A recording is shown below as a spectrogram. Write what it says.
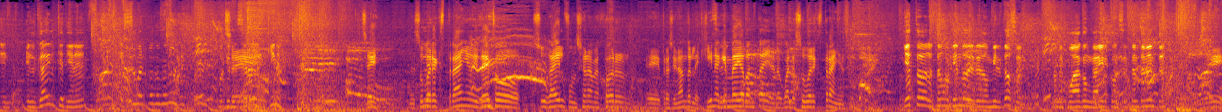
en- el Gael que tiene es súper poco común. Porque te Sí. encierra en la esquina. Sí. Es súper extraño y de hecho su Gail funciona mejor eh, presionando en la esquina que en media pantalla, lo cual es súper extraño. Y esto lo estamos viendo desde 2012, donde jugaba con Gael consistentemente. Sí,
